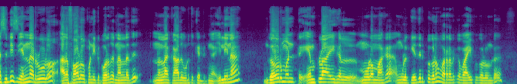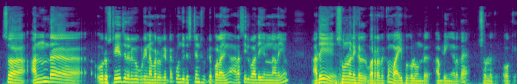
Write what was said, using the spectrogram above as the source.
எஸ் இட் இஸ் என்ன ரூலோ அதை ஃபாலோ பண்ணிட்டு போகிறது நல்லது. நல்லா காது கொடுத்து கேட்டுக்குங்க. இல்லைன்னா கவர்மெண்ட் எம்ப்ளாயிகள் மூலமாக உங்களுக்கு எதிர்ப்புகளும் வர்றதுக்கு வாய்ப்புகள் உண்டு. ஸோ அந்த ஒரு ஸ்டேஜில் இருக்கக்கூடிய நபர்கள்கிட்ட கொஞ்சம் டிஸ்டன்ஸ் விட்டு பழகுங்க. அரசியல்வாதிகள்னாலையும் அதே சூழ்நிலைகள் வர்றதுக்கும் வாய்ப்புகள் உண்டு அப்படிங்கிறத சொல்லுது. ஓகே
